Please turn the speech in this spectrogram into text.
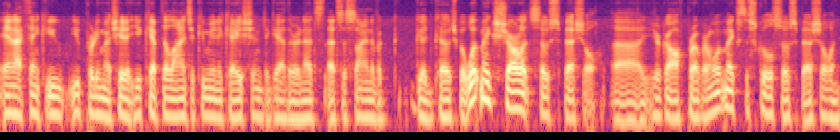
And I think you, you pretty much hit it. You kept the lines of communication together, and that's that's a sign of a good coach. But what makes Charlotte so special? Uh, your golf program. What makes the school so special? And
